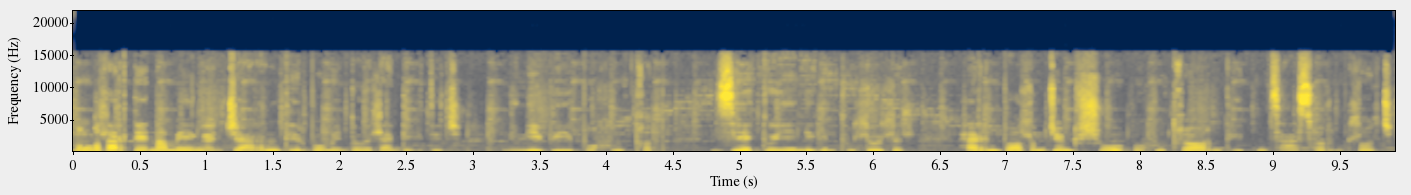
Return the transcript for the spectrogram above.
Монгол Ардын намын 60 тэрбумын дуйлаан дэгдэж миний бие бухимдахад Зэтүийн нэгэн төлөөлөл харин боломж юм биш үү бухимдахын оронд хідэн цаас хуримтлуулж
